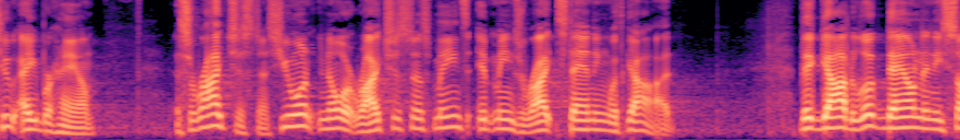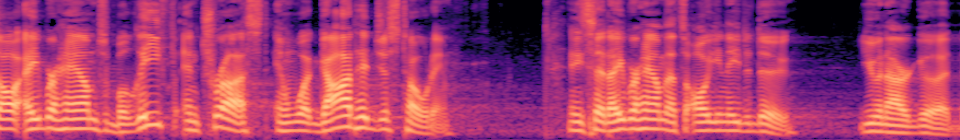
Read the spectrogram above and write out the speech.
to Abraham as righteousness. You want to know what righteousness means? It means right standing with God. That God looked down and he saw Abraham's belief and trust in what God had just told him. And he said, Abraham, that's all you need to do. You and I are good.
